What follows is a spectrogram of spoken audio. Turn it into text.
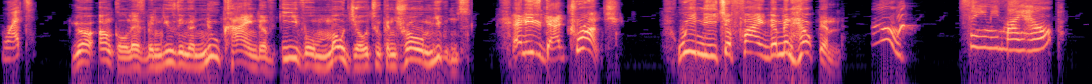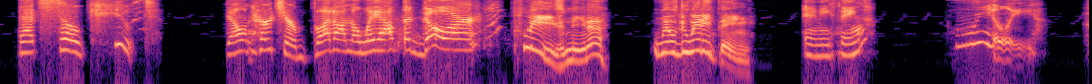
What? Your uncle has been using a new kind of evil mojo to control mutants. And he's got Crunch. We need to find him and help him. So you need my help? That's so cute. Don't hurt your butt on the way out the door. Please, Nina. We'll do anything. Anything? Really?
